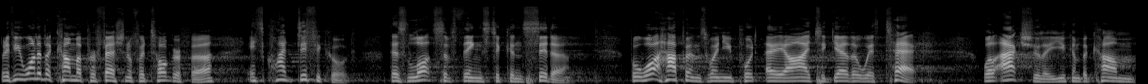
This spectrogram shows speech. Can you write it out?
But if you want to become a professional photographer, it's quite difficult there's lots of things to consider. But what happens when you put AI together with tech? Well, actually, you can become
